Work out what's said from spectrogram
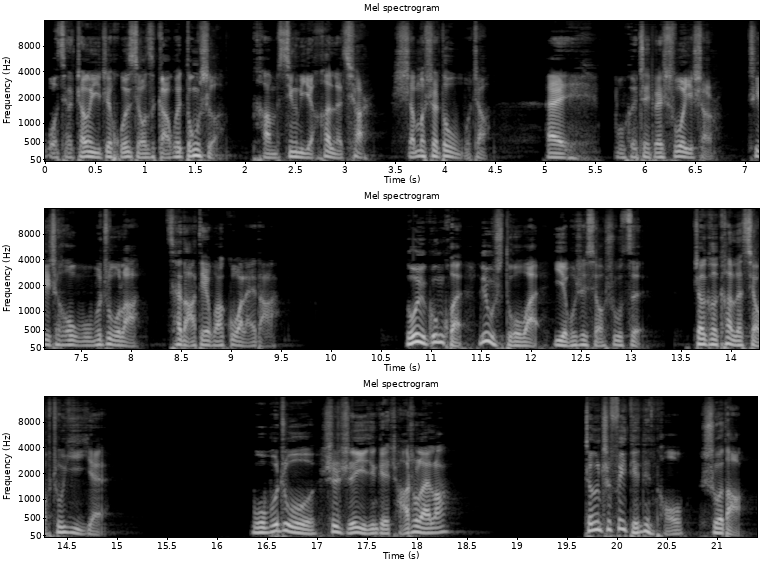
我将张毅这混小子赶回东社，他们心里也恨了气儿，什么事都捂着。哎，不跟这边说一声，这时候捂不住了，才打电话过来的。挪用公款六十多万也不是小数字。张克看了小叔一眼，捂不住是指已经给查出来了。张志飞点点头，说道：“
